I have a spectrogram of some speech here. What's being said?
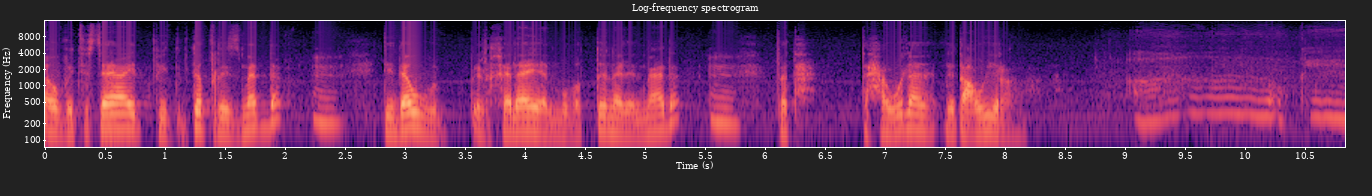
أو بتساعد في بتفرز مادة. تدوب الخلايا المبطنة للمعدة. فتحولها لتعويرة آه okay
